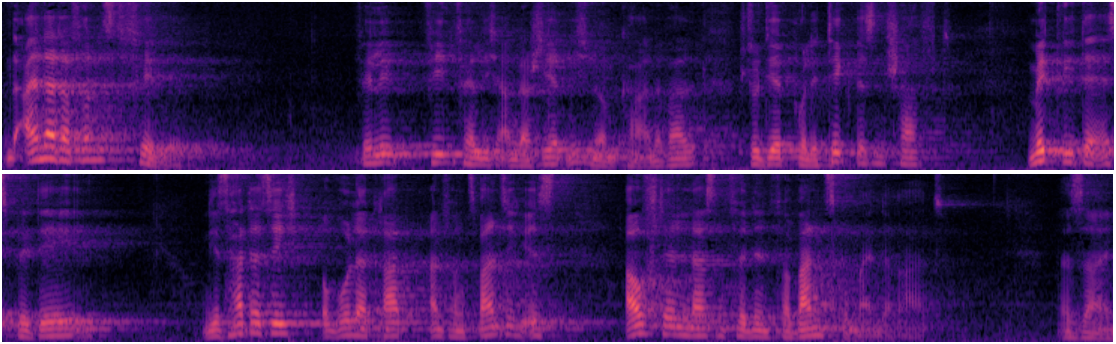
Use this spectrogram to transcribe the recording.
Und einer davon ist Philipp. Philipp, vielfältig engagiert, nicht nur im Karneval, studiert Politikwissenschaft, Mitglied der SPD. Und jetzt hat er sich, obwohl er gerade Anfang 20 ist, aufstellen lassen für den Verbandsgemeinderat. Das ist ein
